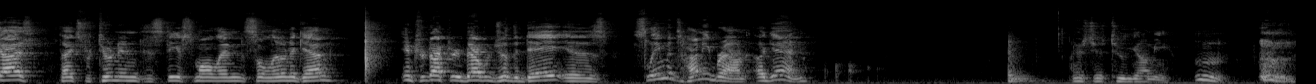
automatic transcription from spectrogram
guys, thanks for tuning in to Steve Small Engine Saloon again. Introductory beverage of the day is Sleeman's Honey Brown again. It's just too yummy. Mm.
